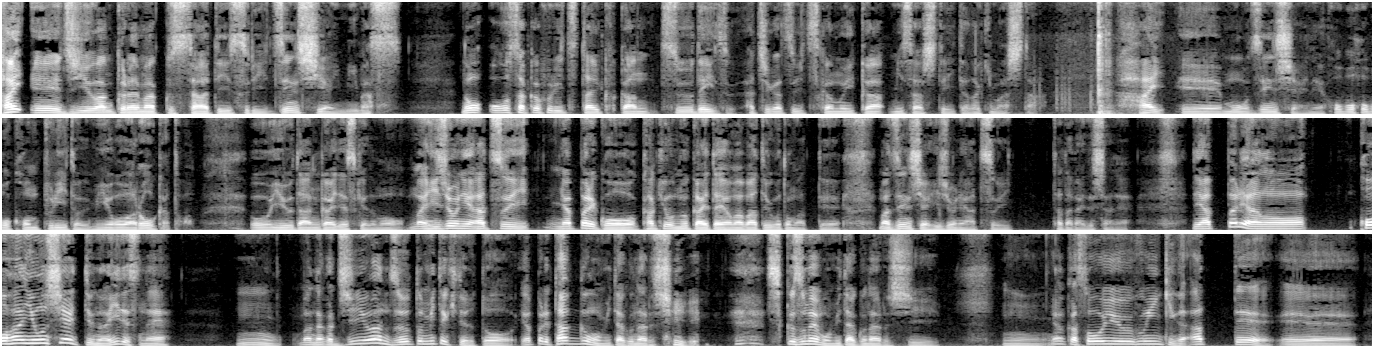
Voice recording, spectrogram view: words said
はい、えー、G1 クライマックス33全試合見ます。の大阪府立体育館 2days8 月5日6日見させていただきました。はい、えー、もう全試合ね、ほぼほぼコンプリートで見終わろうかという段階ですけども、まあ非常に熱い、やっぱりこう、佳境を迎えた山場ということもあって、まあ全試合非常に熱い戦いでしたね。で、やっぱりあの、後半4試合っていうのはいいですね。うん。まあなんか G1 ずっと見てきてると、やっぱりタッグも見たくなるし、シックスメンも見たくなるし、うん、なんかそういう雰囲気があって、えー、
